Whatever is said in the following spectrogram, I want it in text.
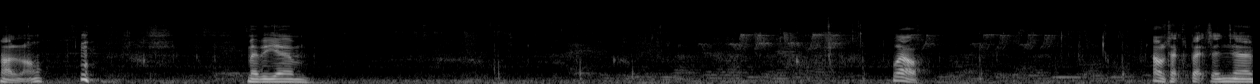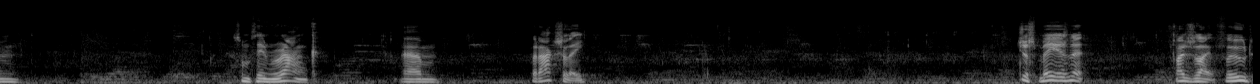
I don't know. Maybe um Well I was expecting um something rank. Um but actually just me, isn't it? I just like food.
